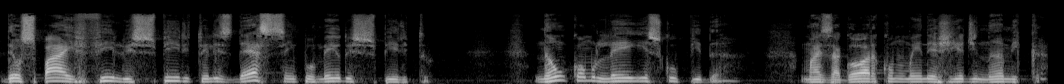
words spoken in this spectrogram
Deus Pai, Filho, Espírito, eles descem por meio do Espírito, não como lei esculpida, mas agora como uma energia dinâmica,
